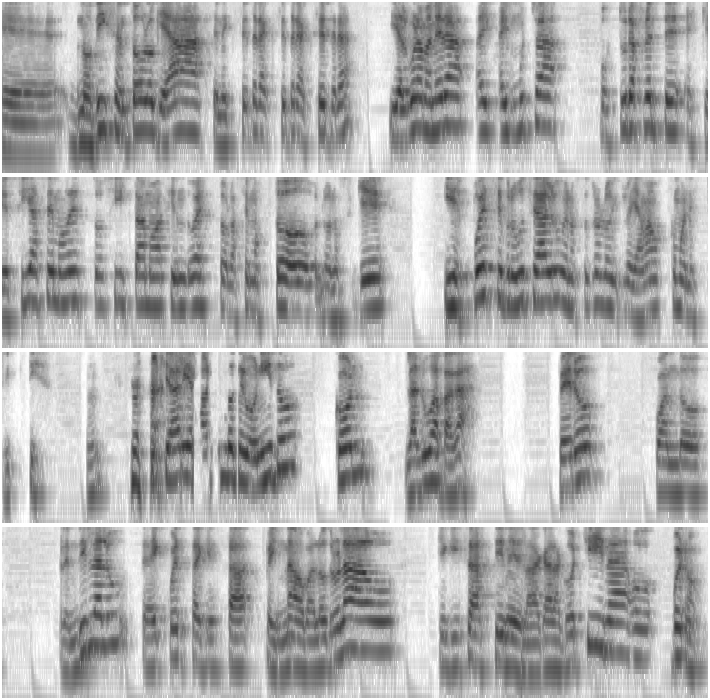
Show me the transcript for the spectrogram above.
eh, nos dicen todo lo que hacen, etcétera, etcétera, etcétera, y de alguna manera hay, mucha postura frente, es que sí hacemos esto, sí estamos haciendo esto, lo hacemos todo, lo no sé qué, y después se produce algo que nosotros lo, llamamos como el striptease. Que alguien hablándote bonito con la luz apagada. Pero cuando prendís la luz, te das cuenta que está peinado para el otro lado, que quizás tiene la cara cochina, o bueno,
